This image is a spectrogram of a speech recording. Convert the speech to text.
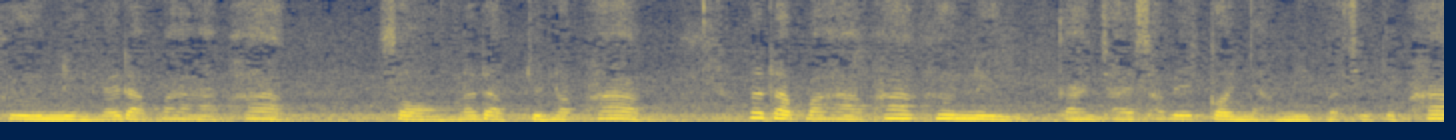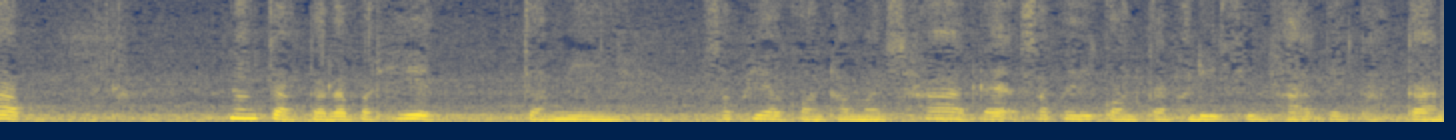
คือ 1. ระดับมหาภาค 2. ระดับจุลภาค ระดับมหาภาคคือ 1. การใช้ทรัพยากรอย่างมีประสิทธิภาพ เนื่องจากแต่ละประเทศจะมี ทรัพยากรธรรมชาติ และทรัพยากรการผลิตสินค้าแตกต่างกัน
